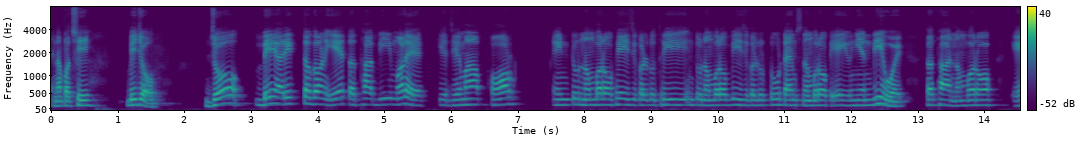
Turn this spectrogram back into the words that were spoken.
એના પછી બીજો, જો બે અરિક્ત ગણ એ તથા બી મળે કે જેમાં four into number of A is to three into number of B is to two times number of A union B હોય તથા number of A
